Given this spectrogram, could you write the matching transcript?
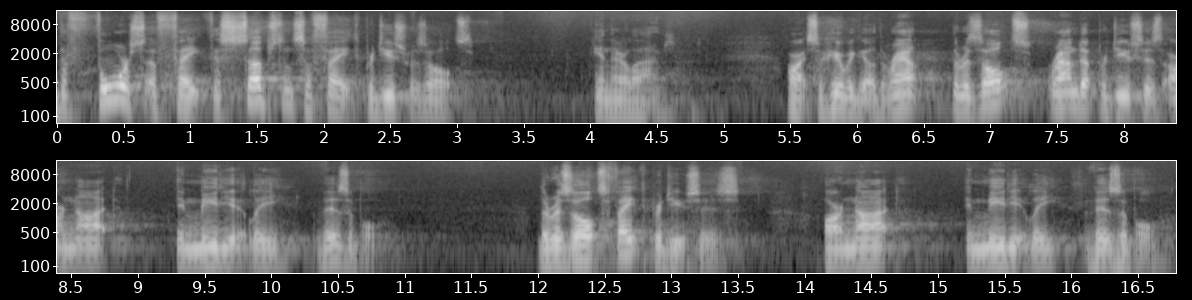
the force of faith, the substance of faith produce results in their lives. All right, so here we go. The, round, the results Roundup produces are not immediately visible. The results faith produces are not immediately visible.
